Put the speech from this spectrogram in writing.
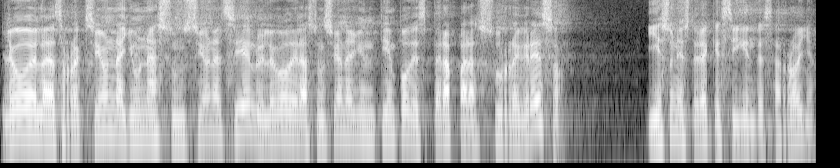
Luego de la resurrección hay una asunción al cielo. Y luego de la asunción hay un tiempo de espera para su regreso. Y es una historia que sigue en desarrollo.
